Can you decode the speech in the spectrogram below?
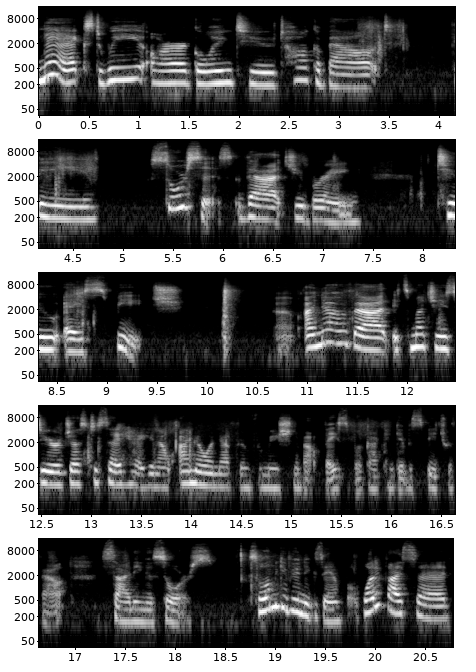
Next, we are going to talk about the sources that you bring to a speech. Uh, I know that it's much easier just to say, hey, you know, I know enough information about Facebook, I can give a speech without citing a source. So let me give you an example. What if I said,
